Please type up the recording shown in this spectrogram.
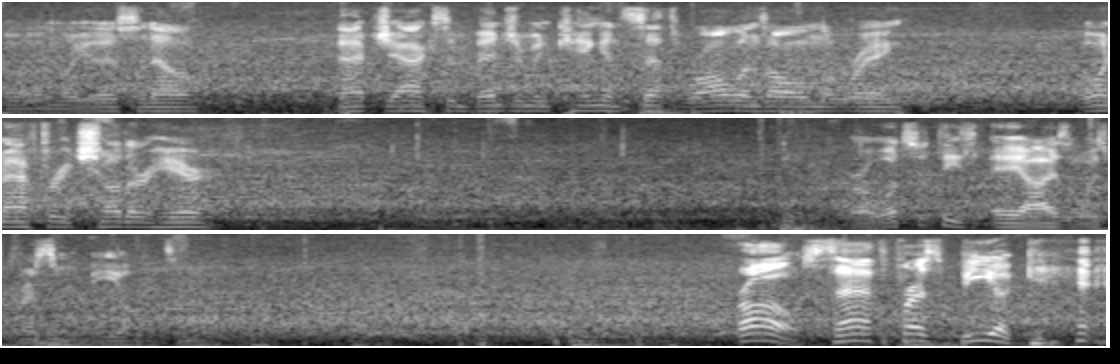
Oh, and look at this. And now Matt Jackson, Benjamin King, and Seth Rollins all in the ring. Going after each other here. Bro, what's with these AIs always pressing B all the time? Bro, Seth, press B again.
